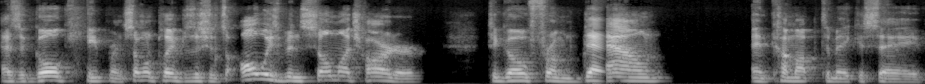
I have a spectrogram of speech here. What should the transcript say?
as a goalkeeper and someone playing position, it's always been so much harder to go from down and come up to make a save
